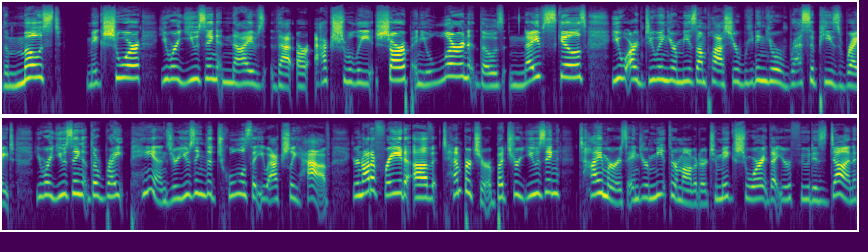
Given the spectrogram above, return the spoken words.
the most. Make sure you are using knives that are actually sharp and you learn those knife skills. You are doing your mise en place. You're reading your recipes right. You are using the right pans. You're using the tools that you actually have. You're not afraid of temperature, but you're using timers and your meat thermometer to make sure that your food is done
